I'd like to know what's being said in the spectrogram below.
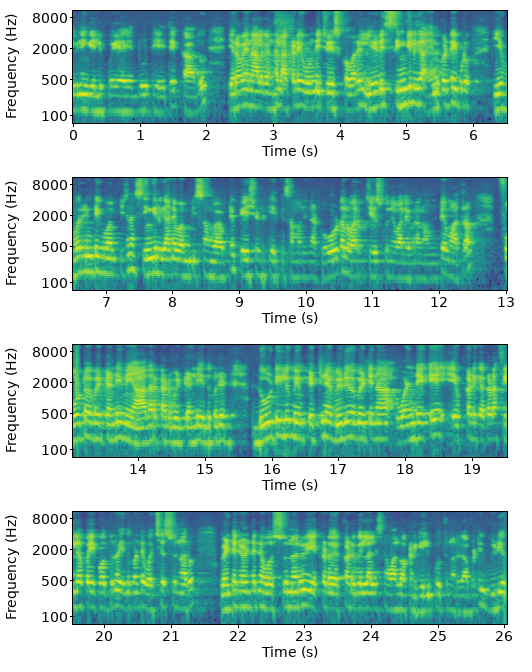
ఈవినింగ్ వెళ్ళిపోయే డ్యూటీ అయితే కాదు. ఇరవై నాలుగు గంటలు అక్కడే ఉండి చేసుకోవాలి. లేడీస్ సింగిల్గా ఎందుకంటే ఇప్పుడు ఎవరింటికి పంపించినా సింగిల్గానే పంపిస్తాం కాబట్టి పేషెంట్ కేర్కి సంబంధించిన టోటల్ వర్క్ చేసుకునే వాళ్ళు ఎవరైనా ఉంటే మాత్రం ఫోటో పెట్టండి మీ ఆధార్ కార్డు పెట్టండి. ఎందుకంటే డ్యూటీలు మేము పెట్టిన వీడియో పెట్టిన వన్ డేకే ఎక్కడికక్కడ ఫిల్అప్ అయిపోతున్నారు ఎందుకంటే వచ్చేస్తున్నారు వెంటనే వెంటనే వస్తున్నారు. ఎక్కడ ఎక్కడ వెళ్ళాల్సిన వాళ్ళు అక్కడికి వెళ్ళిపోతున్నారు కాబట్టి వీడియో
